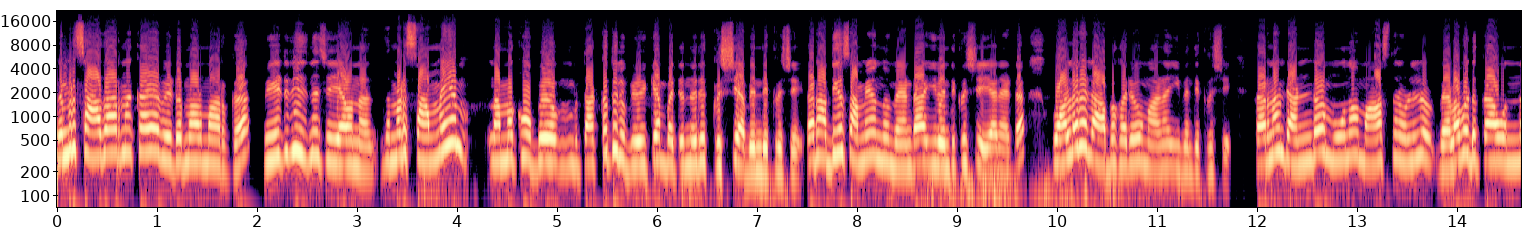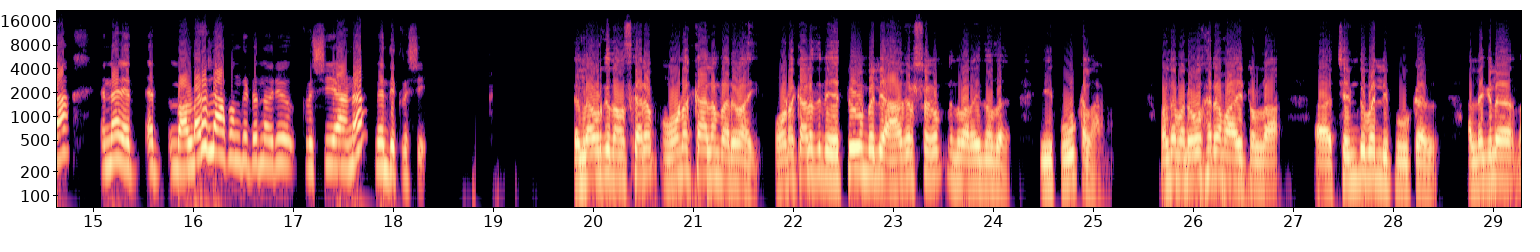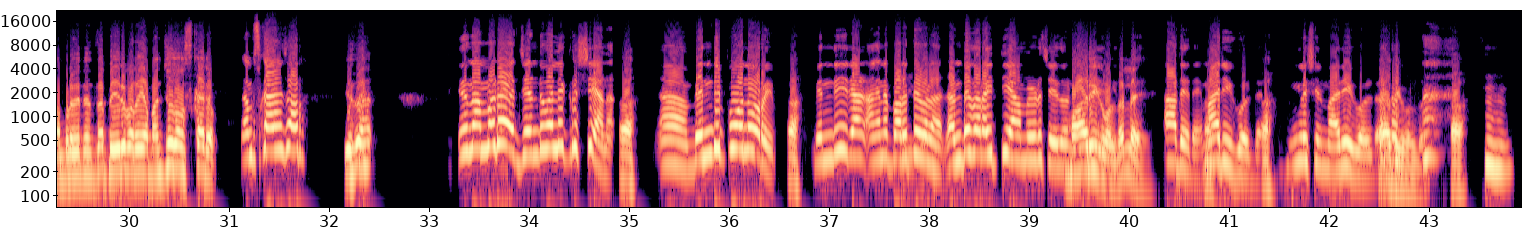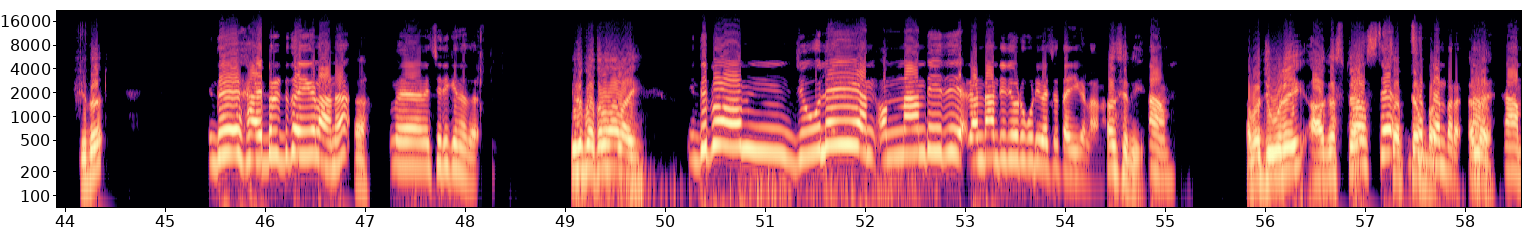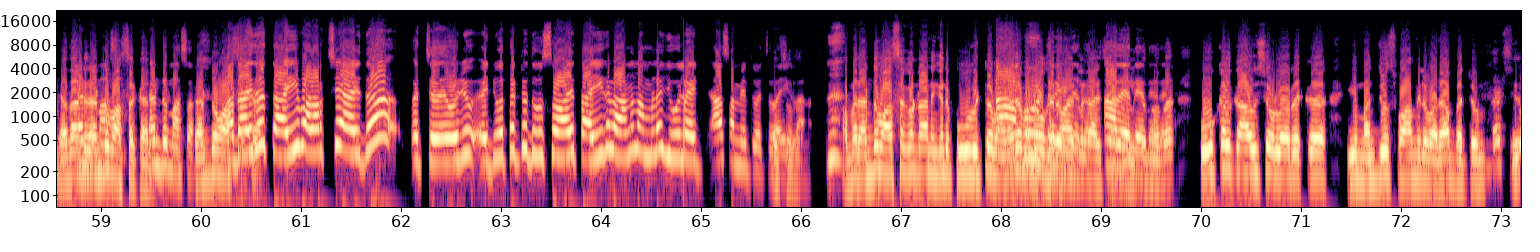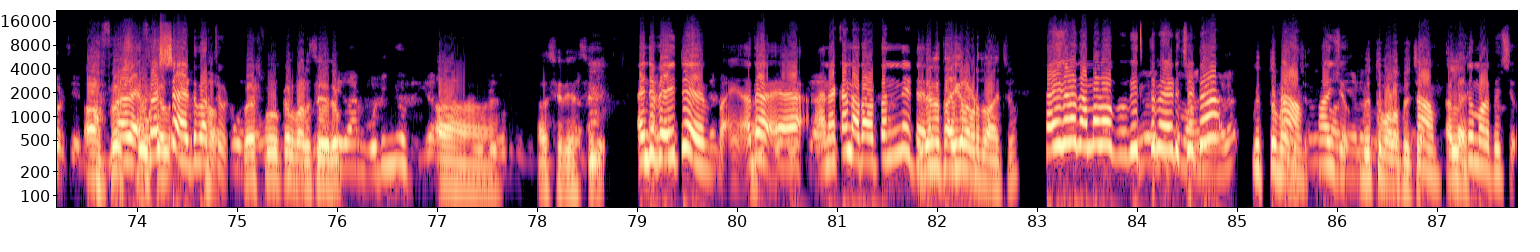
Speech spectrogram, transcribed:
നമ്മുടെ സാധാരണക്കായ വീട്ടമ്മമാർക്ക് വീട്ടിലിരുന്ന് ചെയ്യാവുന്ന നമ്മുടെ സമയം നമുക്ക് ഉപയോഗ തക്കത്തിൽ ഉപയോഗിക്കാൻ പറ്റുന്ന ഒരു കൃഷിയാണ് വെന്തി കൃഷി. കാരണം അധികം സമയമൊന്നും വേണ്ട ഈ വെന്തി കൃഷി ചെയ്യാനായിട്ട്. വളരെ ലാഭകരവുമാണ് ഈ വെന്തി കൃഷി. കാരണം രണ്ടോ മൂന്നോ മാസത്തിനുള്ളിൽ വിളവെടുക്കാവുന്ന എന്നാൽ വളരെ ലാഭം കിട്ടുന്ന ഒരു കൃഷിയാണ് വെന്തി കൃഷി. എല്ലാവർക്കും നമസ്കാരം. ഓണക്കാലം വരവായി. ഓണക്കാലത്തിന്റെ ഏറ്റവും വലിയ ആകർഷകം എന്ന് പറയുന്നത് ഈ പൂക്കളാണ്. വളരെ മനോഹരമായിട്ടുള്ള ചെണ്ടുമല്ലി പൂക്കൾ അല്ലെങ്കിൽ നമ്മൾ ഇതിന് എന്താ പേര് പറയാ? മഞ്ജു നമസ്കാരം. നമസ്കാരം സാർ. ഇത്? ഇത് നമ്മുടെ ജണ്ടുവല്ലി കൃഷിയാണ്. വെന്തിപ്പൂ എന്ന് പറയും. വെന്തി അങ്ങനെ പറയത്തെ രണ്ട് വെറൈറ്റി നമ്മളിവിടെ ചെയ്തോണ്ട് മാരിഗോൾഡ് അല്ലേ? അതെ അതെ. മാരിഗോൾഡ് ഇംഗ്ലീഷിൽ മാരിഗോൾഡ് മാരിഗോൾഡ് ഇത്? ഇത് ഹൈബ്രിഡ് തൈകളാണ് വെച്ചിരിക്കുന്നത്. ഇതിപ്പോ എത്ര നാളായി? ഇതിപ്പോ ജൂലൈ ഒന്നാം തീയതി രണ്ടാം തീയതിയോട് കൂടി വെച്ച തൈകളാണ്. ശരി. ആ. അപ്പൊ ജൂലൈ ആഗസ്റ്റ് ഓഗസ്റ്റ്, സെപ്റ്റംബർ അല്ലെ? ഏതാണ്ട് രണ്ട് രണ്ടു മാസം. മാസക്കാലം. രണ്ട് മാസം. അതായത് തൈ വളർച്ചയായത് വെച്ച ഒരു ഇരുപത്തെട്ട് ദിവസമായ തൈകളാണ് നമ്മൾ ജൂലൈ ആ സമയത്ത് വെച്ച തൈകളാണ്. അപ്പൊ രണ്ടു മാസം കൊണ്ടാണ് ഇങ്ങനെ പൂവിട്ട് വളരെ മനോഹരമായിട്ടുള്ള. കാഴ്ച നിൽക്കുന്നത്. പൂക്കൾക്ക് ആവശ്യമുള്ളവർക്ക് ഈ മഞ്ജൂസ് ഫാമിൽ വരാൻ പറ്റും. ഫ്രഷ് ആയിട്ട് പറിച്ചു ഫ്രഷ് പൂക്കൾ പറിച്ചു തരും. ആ. അത് ശരി അത് ശരി. അതിന്റെ വെയിറ്റ് അത് അനക്കണ്ട അത് അവിടെ തന്നെ തൈകൾ അവിടെ വാങ്ങിച്ചു? തൈകൾ നമ്മൾ വിത്ത് മേടിച്ചിട്ട് വിത്ത് മേടിച്ചു. വിത്ത് മുളപ്പിച്ചു. അല്ലേ? വിത്ത് മുളപ്പിച്ചു.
